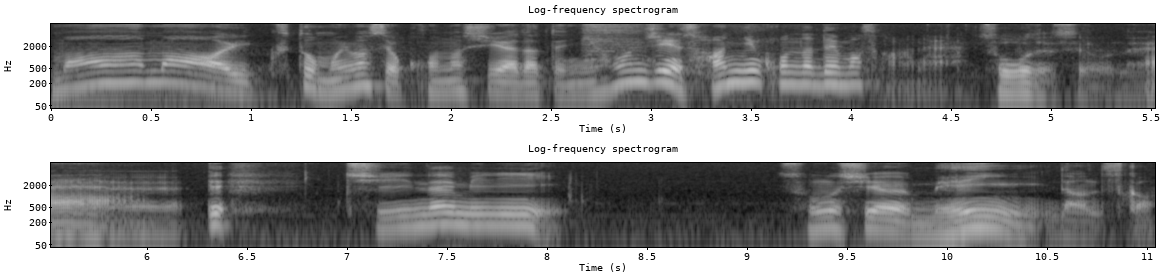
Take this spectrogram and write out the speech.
まあまあ行くと思いますよこの試合。だって日本人3人こんな出ますからね。そうですよね。えー、えちなみにその試合はメインなんですか？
